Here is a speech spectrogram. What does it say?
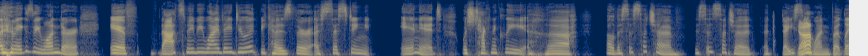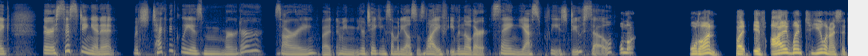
it makes me wonder if that's maybe why they do it because they're assisting in it, which technically, uh, oh, this is such a this is such a, a dicey Yeah. one. But like, they're assisting in it, which technically is murder. Sorry, but I mean, you're taking somebody else's life, even though they're saying yes, please do so. Hold on. Hold on. But if I went to you and I said,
